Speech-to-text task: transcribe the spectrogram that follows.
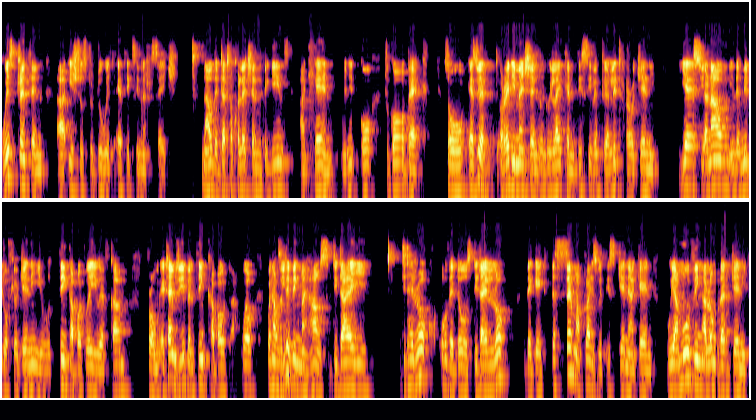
we strengthen uh, issues to do with ethics in research. Now the data collection begins again. We need go, to go back. So as you had already mentioned, when we liken this event to a literal journey, yes, you are now in the middle of your journey. You think about where you have come from. At times you even think about, well, when I was leaving my house, did I, did I lock all the doors? Did I lock the gate? The same applies with this journey again we are moving along that journey,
